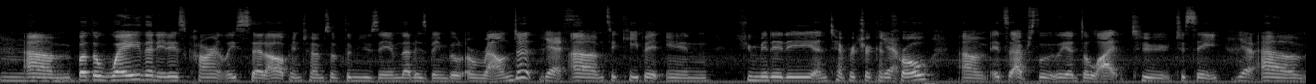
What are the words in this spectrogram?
Mm. Um, but the way that it is currently set up in terms of the museum that has been built around it, Yes. um, to keep it in humidity and temperature control, um, it's absolutely a delight to to see. Yeah. Um,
